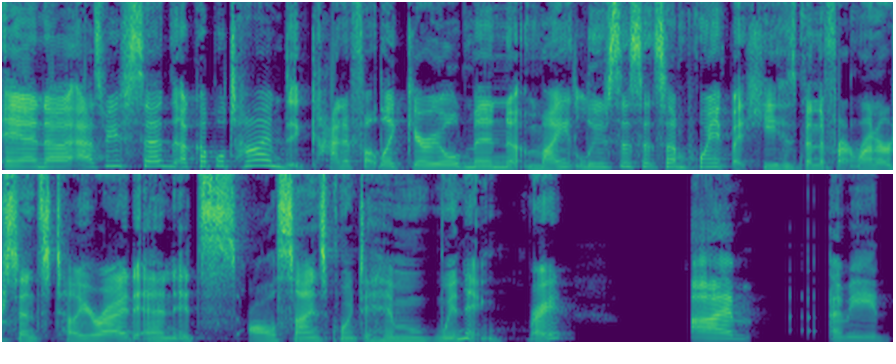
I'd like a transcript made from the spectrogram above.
And uh, as we've said a couple times, it kind of felt like Gary Oldman might lose this at some point, but he has been the front runner since Telluride, and it's all signs point to him winning, right? I'm, I mean,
